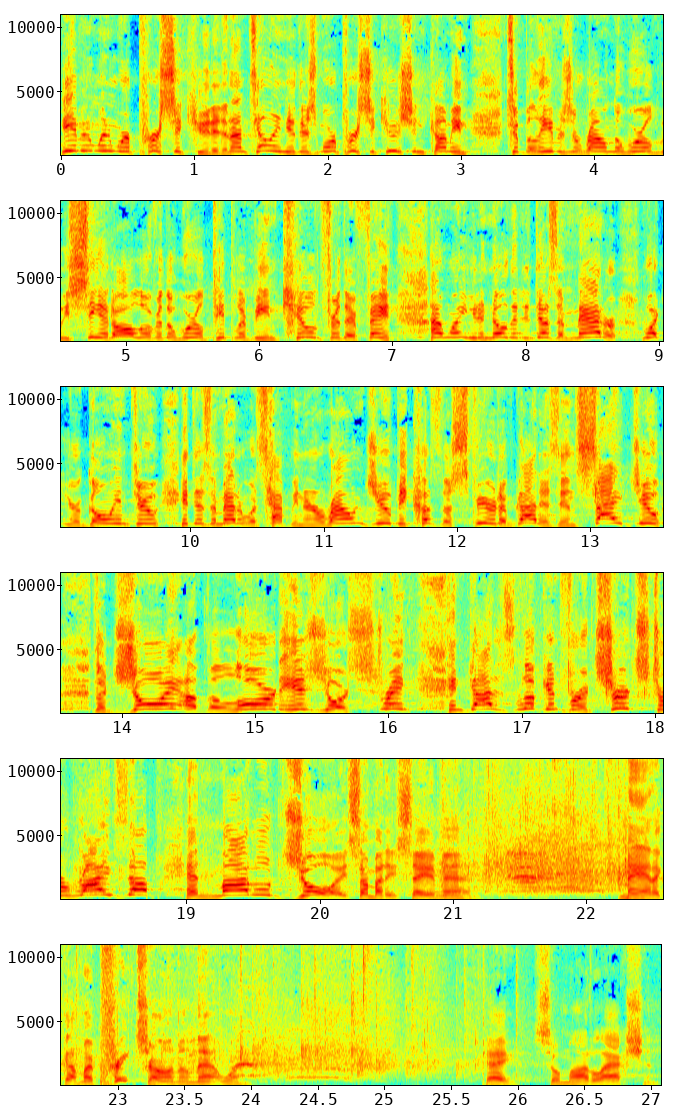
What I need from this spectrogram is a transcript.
even when we're persecuted, and I'm telling you, there's more persecution coming to believers around the world. We see it all over the world. People are being killed for their faith. I want you to know that it doesn't matter what you're going through, it doesn't matter what's happening around you because the Spirit of God is inside you. The joy of the Lord is your strength, and God is looking for a church to rise up and model joy. Somebody say amen. Man, I got my preacher on on that one. Okay, so model action,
